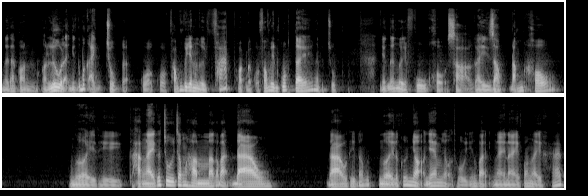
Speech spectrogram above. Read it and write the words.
người ta còn còn lưu lại những cái bức ảnh chụp của của phóng viên người pháp hoặc là của phóng viên quốc tế người ta chụp. Những cái người phu khổ sở gầy dọc đóng khố. Người thì hàng ngày cứ chui trong hầm mà các bạn đào. Đào thì nó người nó cứ nhỏ nhem nhỏ thổi như vậy ngày này qua ngày khác.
